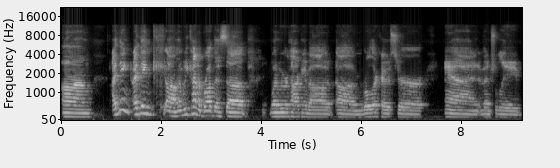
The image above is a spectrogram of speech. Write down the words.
um, I think I think um, and we kind of brought this up when we were talking about um, roller coaster and eventually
